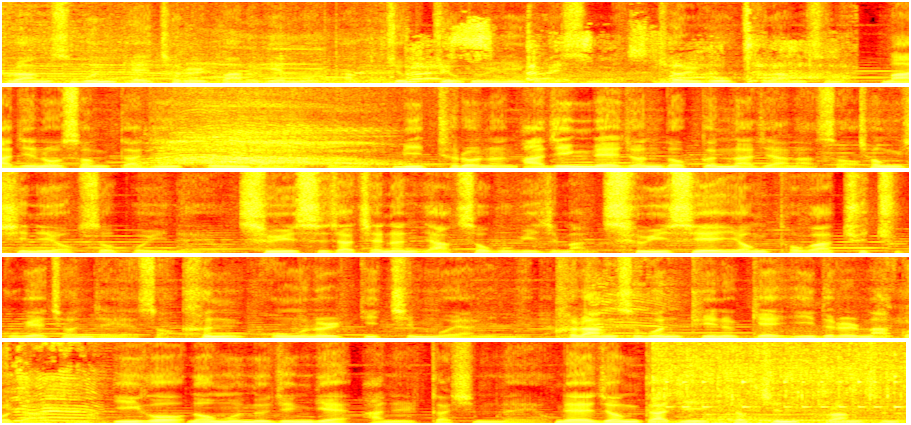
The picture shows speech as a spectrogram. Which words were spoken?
프랑스군 대처를 빠르게 못하고 쭉쭉 뚫리고 있습니다. 결국 프랑스는 마지노선까지 포위당했군요. 밑으로는 아직 내전도 끝나지 않아서 정신이 없어 보이네요. 스위스 자체는 약소국이지만 스위스의 영토가 주축국의 전쟁에서 큰 공훈을 끼친 모양입니다. 프랑스군 뒤늦게 이들을 막고자 하지만 이거 너무 늦은 게 아닐까 싶네요. 내전까지 겹친 프랑스는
